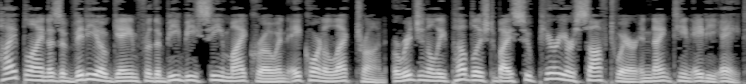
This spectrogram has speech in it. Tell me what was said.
Pipeline is a video game for the BBC Micro and Acorn Electron, originally published by Superior Software in 1988.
